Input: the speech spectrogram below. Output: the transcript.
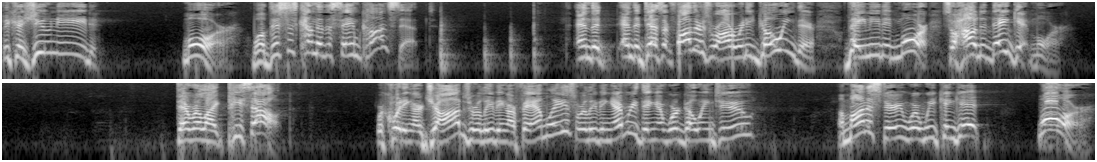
because you need more. Well, this is kind of the same concept. And the and the desert fathers were already going there. They needed more. So how did they get more? They were like, peace out. We're quitting our jobs, we're leaving our families, we're leaving everything, and we're going to a monastery where we can get more.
